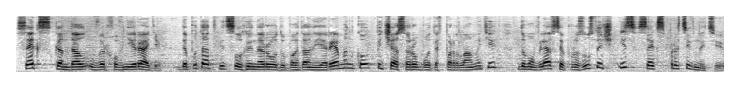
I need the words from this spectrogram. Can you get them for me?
Секс-скандал у Верховній Раді. Депутат від Слуги народу Богдан Яременко під час роботи в парламенті домовлявся про зустріч із секс-працівницею.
